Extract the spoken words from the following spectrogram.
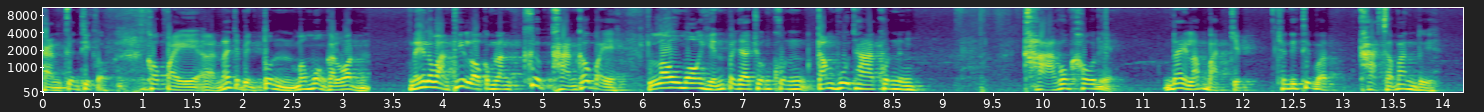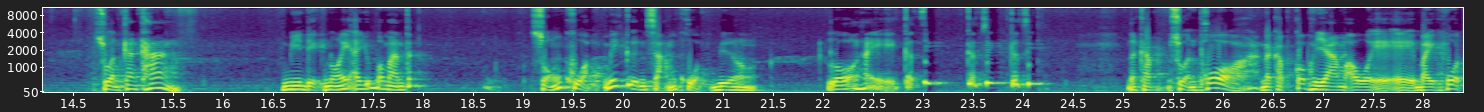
คานเคลื่อนที่เข้าเข้าไปน่าจะเป็นต้นมะม่วงกะล่อน ในระหว่างที่เรากำลังคืบคานเข้าไป เรามองเห็นประชาชนคนกัมพูชาคนหนึ่งขาของเขาเนี่ยได้รับบาดเจ็บ ชนิดที่ว่าขาดสะบั้นเลย ส่วนข้างๆมีเด็กน้อยอายุประมาณสัก สองขวบไม่เกินสามขวบพี่น้องร้องให้กระซิกกระซิกกระซิกนะครับ ส่วนพ่อนะครับก็พยายามเอาไอ้ไอ้ใบโคตร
